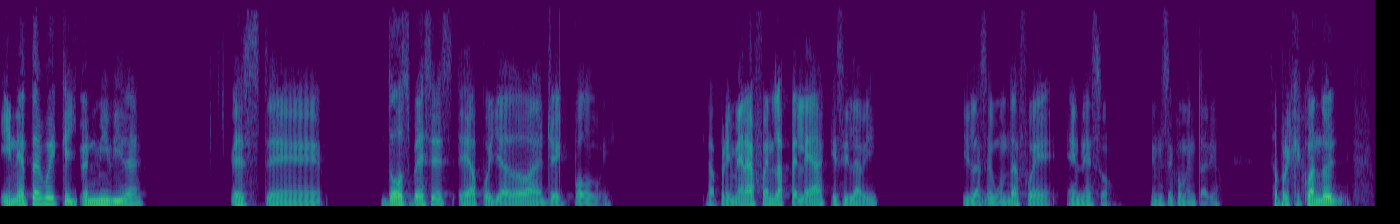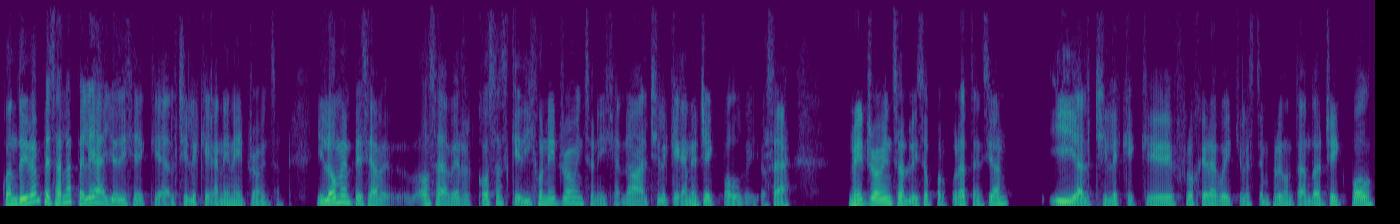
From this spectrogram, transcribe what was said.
y neta, güey, que yo en mi vida, este, dos veces he apoyado a Jake Paul, güey. La primera fue en la pelea, que sí la vi, y la segunda fue en eso, en ese comentario. O sea, porque cuando, cuando iba a empezar la pelea, yo dije que al Chile que gane Nate Robinson. Y luego me empecé a, o sea, a ver cosas que dijo Nate Robinson y dije, no, al Chile que gane Jake Paul, güey. O sea, Nate Robinson lo hizo por pura atención. Y al Chile que qué flojera, güey, que le estén preguntando a Jake Paul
